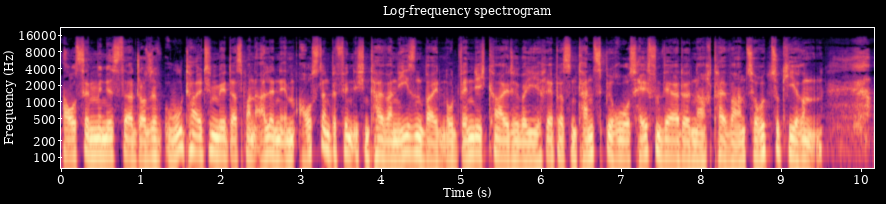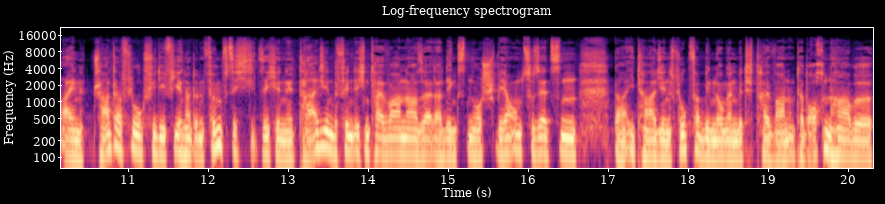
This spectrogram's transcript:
Außenminister Joseph Wu teilte mit, dass man allen im Ausland befindlichen Taiwanesen bei Notwendigkeit über die Repräsentanzbüros helfen werde, nach Taiwan zurückzukehren. Ein Charterflug für die 450 sich in Italien befindlichen Taiwaner sei allerdings nur schwer umzusetzen, da Italien Flugverbindungen mit Taiwan unterbrochen habe.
